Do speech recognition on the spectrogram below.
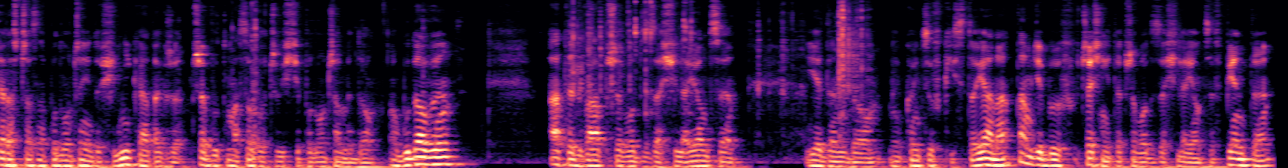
Teraz czas na podłączenie do silnika, także przewód masowy oczywiście podłączamy do obudowy, a te dwa przewody zasilające, jeden do końcówki stojana, tam gdzie były wcześniej te przewody zasilające wpięte,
